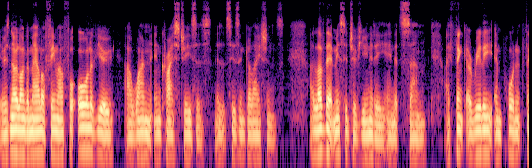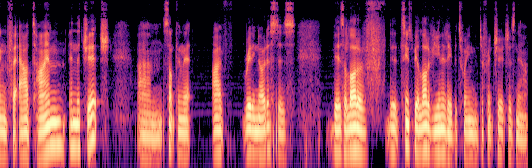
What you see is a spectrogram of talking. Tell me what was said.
There is no longer male or female, for all of you are one in Christ Jesus, as it says in Galatians. I love that message of unity, and it's, um, I think, a really important thing for our time in the church um, something that I've really noticed is there's a lot of there seems to be a lot of unity between the different churches now,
